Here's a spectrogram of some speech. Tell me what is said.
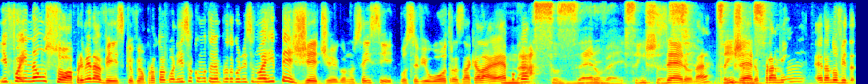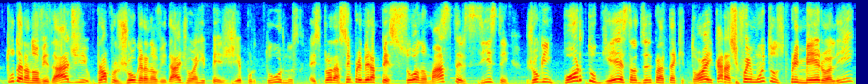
E foi não só a primeira vez que eu vi um protagonista, como também um protagonista no RPG, Diego. Eu não sei se você viu outras naquela época. Nossa, zero, velho. Sem chance. Zero, né? Sem chance. Zero. Pra mim, era novidade. Tudo era novidade. O próprio jogo era novidade. O RPG por turnos. A exploração em primeira pessoa no Master System. Jogo em português, traduzido para Tectoy. Cara, acho que foi muitos primeiro ali.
